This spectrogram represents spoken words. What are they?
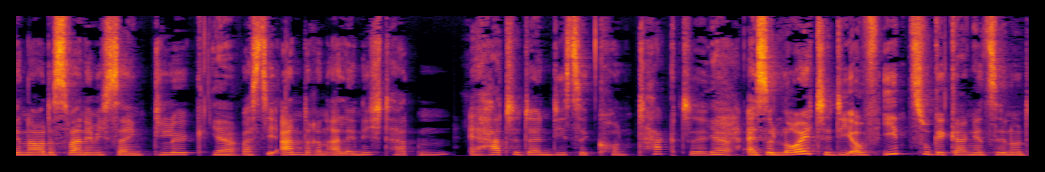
Genau, das war nämlich sein Glück, Ja. was die anderen alle nicht hatten. Er hatte dann diese Kontakte. Ja. Also Leute, die auf ihn zugegangen sind und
